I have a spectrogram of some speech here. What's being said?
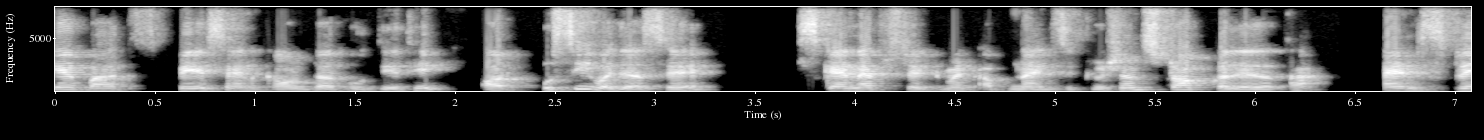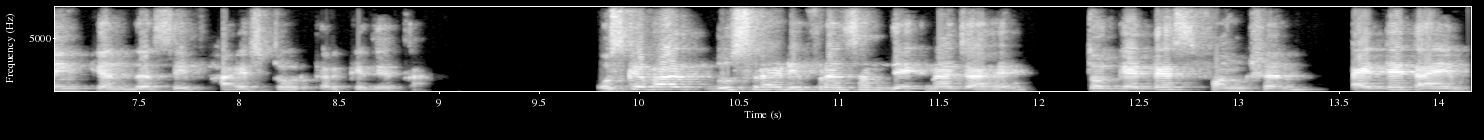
के बाद स्पेस एनकाउंटर होती थी और उसी वजह से स्कैनएफ स्टेटमेंट अपना एग्जीक्यूशन स्टॉप कर देता था। एंड स्ट्रिंग के अंदर सिर्फ़ हाई स्टोर करके देता। उसके बाद दूसरा डिफरेंस हम देखना चाहे तो gets function at a time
